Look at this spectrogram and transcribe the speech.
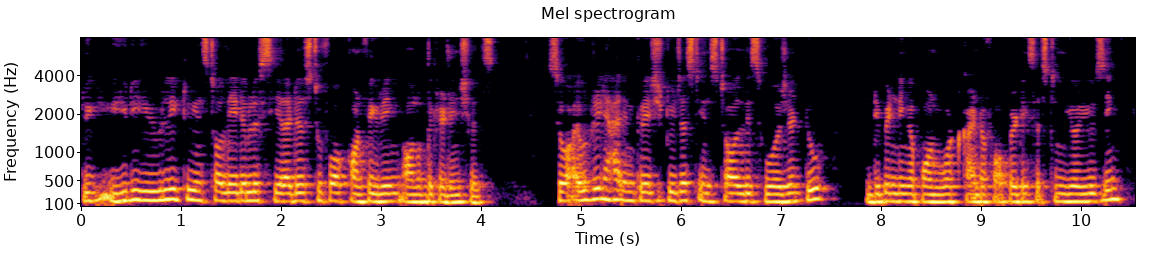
you, you need to install the AWS CLI just to, for configuring all of the credentials. So I would really highly encourage you to just install this version 2 depending upon what kind of operating system you're using.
